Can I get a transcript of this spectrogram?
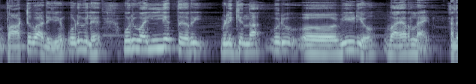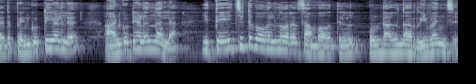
പാട്ട് പാടുകയും ഒടുവിൽ ഒരു വലിയ തെറി വിളിക്കുന്ന ഒരു വീഡിയോ വൈറലായി. അതായത് പെൺകുട്ടികളിൽ ആൺകുട്ടികളിൽ നിന്നല്ല ഈ തേച്ചിട്ട് പോകൽ എന്ന് പറയുന്ന സംഭവത്തിൽ ഉണ്ടാകുന്ന റിവഞ്ച്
